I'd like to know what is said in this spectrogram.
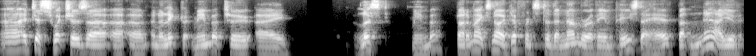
Uh, it just switches a, a, an electorate member to a list member, but it makes no difference to the number of MPs they have. But now you've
